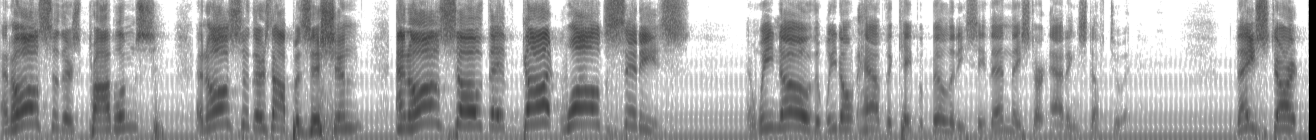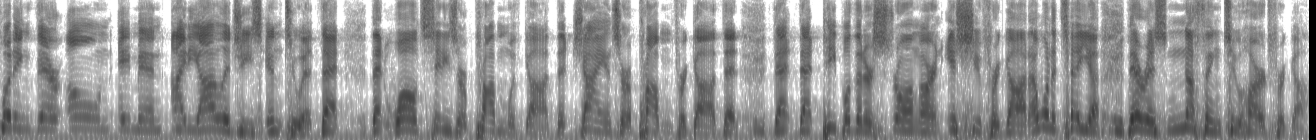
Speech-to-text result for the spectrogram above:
And also, there's problems. And also, there's opposition. And also, they've got walled cities. And we know that we don't have the capability. See, then they start adding stuff to it they start putting their own amen ideologies into it that that walled cities are a problem with god that giants are a problem for god that that that people that are strong are an issue for god i want to tell you there is nothing too hard for god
